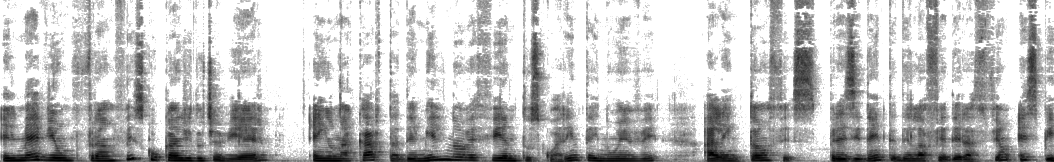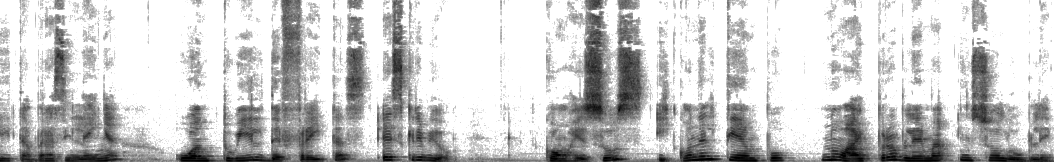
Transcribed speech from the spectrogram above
El medium Francisco Cândido Xavier, en una carta de 1949 al entonces presidente de la Federación Espírita Brasileña, Juan Tuil de Freitas, escribió: Con Jesús y con el tiempo no hay problema insoluble.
